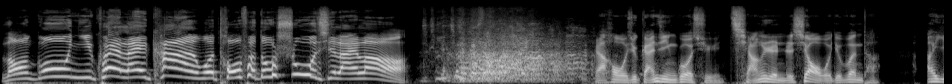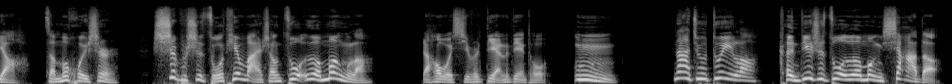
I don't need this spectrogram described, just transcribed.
老公，你快来看，我头发都竖起来了。然后我就赶紧过去，强忍着笑，我就问他：“哎呀，怎么回事？是不是昨天晚上做噩梦了？”然后我媳妇点了点头：“嗯，那就对了，肯定是做噩梦吓的。”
